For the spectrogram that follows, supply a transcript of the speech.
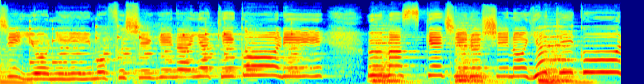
筋世にも不思議な焼き氷。うますけ印の焼き氷うますけ印の焼き氷。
